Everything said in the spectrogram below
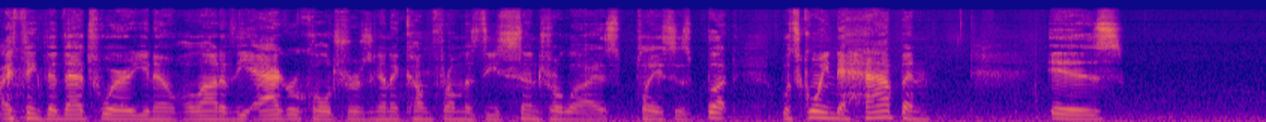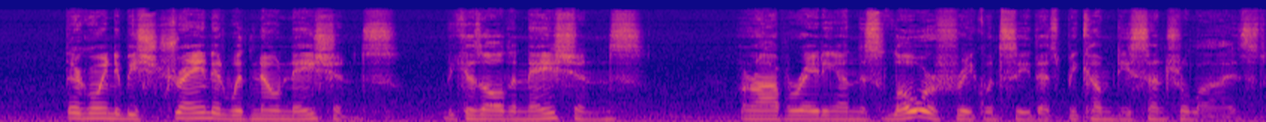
I think that that's where, you know, a lot of the agriculture is going to come from as these centralized places. But what's going to happen is they're going to be stranded with no nations because all the nations are operating on this lower frequency that's become decentralized.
